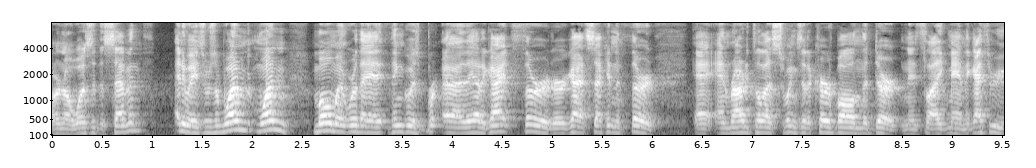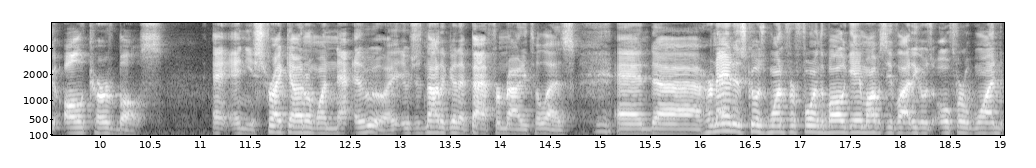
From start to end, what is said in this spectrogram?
or no, was it the seventh? Anyways, there was one one moment where they I think it was uh, they had a guy at third or a guy at second and third, and, and Rowdy Tellez swings at a curveball in the dirt, and it's like, man, the guy threw you all curveballs, and, and you strike out on one. Na- Ooh, it was just not a good at bat from Rowdy Tellez. And uh, Hernandez goes one for four in the ball game. Obviously, Vladdy goes 0 for one.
